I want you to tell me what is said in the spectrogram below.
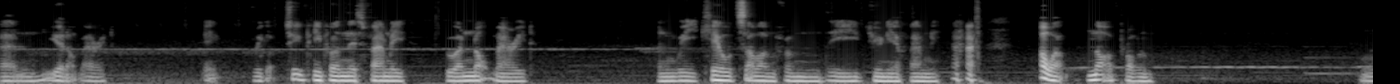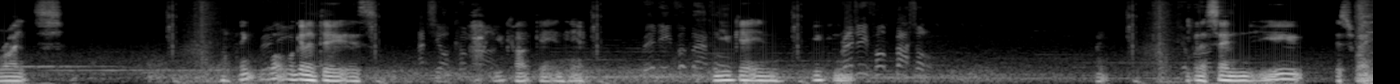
And you're not married. Okay. We got two people in this family who are not married. And we killed someone from the junior family. oh well, not a problem. Right. I think what we're going to do is... At your command. You can't get in here. Ready for battle. Can you get in? You can... Ready for battle. I'm going to send you this way.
